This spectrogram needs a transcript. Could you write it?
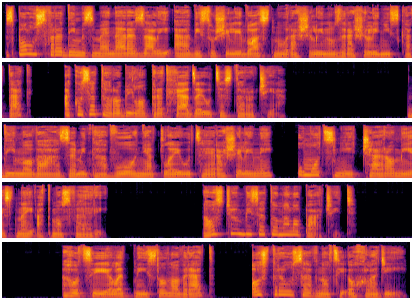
Spolu s Fredim sme narezali a vysušili vlastnú rašelinu z rašeliniska tak, ako sa to robilo predchádzajúce storočia. Dýmová zemitá vôňa tlejúcej rašeliny umocní čaro miestnej atmosféry. Hosťom by sa to malo páčiť. Hoci je letný slnovrat, ostrov sa v noci ochladí.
